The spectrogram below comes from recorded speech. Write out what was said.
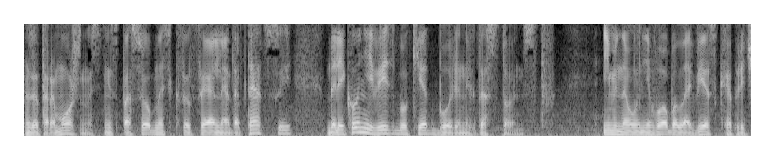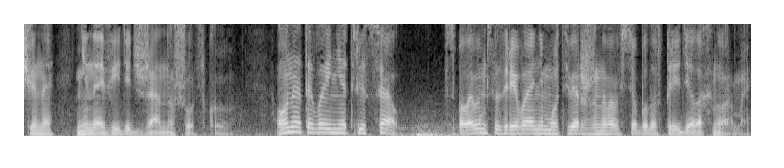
Заторможенность, неспособность к социальной адаптации – далеко не весь букет Бориных достоинств. Именно у него была веская причина ненавидеть Жанну Шуцкую. Он этого и не отрицал. С половым созреванием утвержденного все было в пределах нормы,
